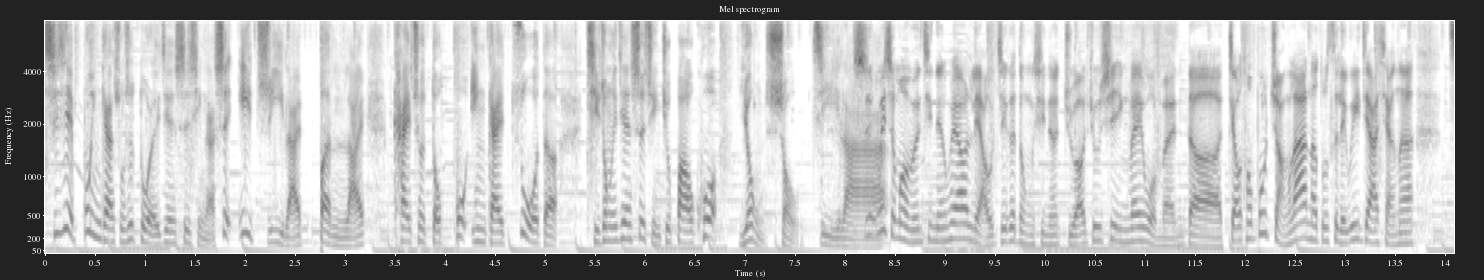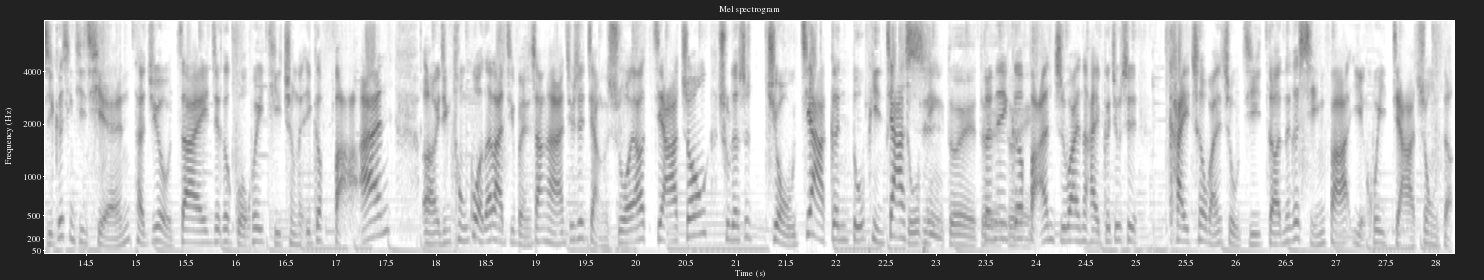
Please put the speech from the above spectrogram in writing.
其实也不应该说是多了一件事情啊，是一直以来本来开车都不应该做的其中一件事情，就包括用手机啦。是为什么我们今天会要聊这个东西呢？主要就是因为我们的交通部长啦，那都斯雷魏家祥呢，几个星期前他就有在这个国会提成了一个法案，呃，已经通过的啦，基本上啊，就是讲说要加重除了是酒驾跟毒品驾驶对对的那个法案之外呢，还有一个就是开车玩手机的那个刑罚也会加重的。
